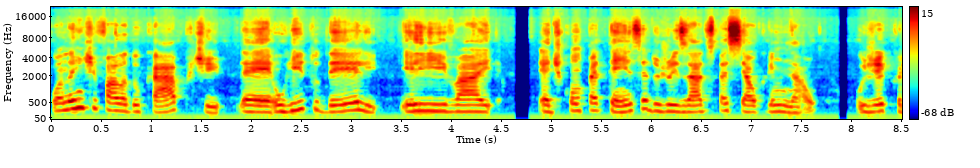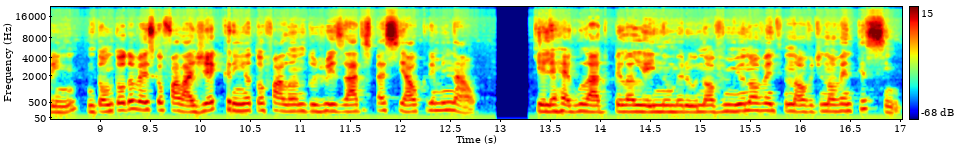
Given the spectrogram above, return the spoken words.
Quando a gente fala do CAPT, é, o rito dele, ele vai é de competência do Juizado Especial Criminal, o GCRIM. Então, toda vez que eu falar GCRIM, eu estou falando do Juizado Especial Criminal, que ele é regulado pela Lei número 9.099 de 95.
